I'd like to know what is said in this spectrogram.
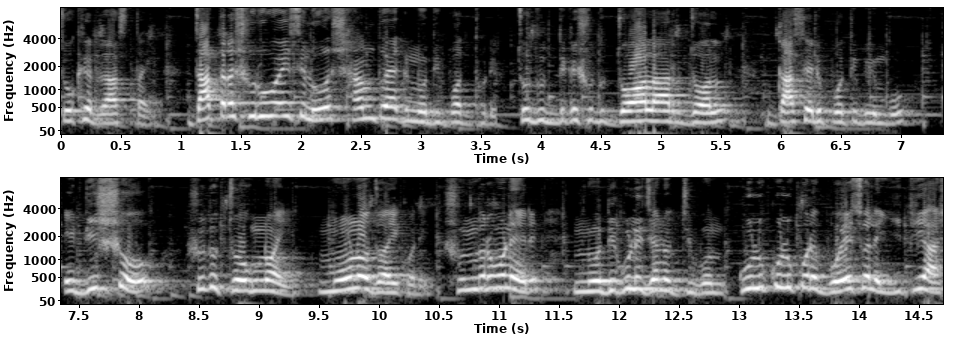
চোখের রাস্তায়। যাত্রা শুরু হয়েছিল শান্ত এক নদীপথ ধরে। চতুর্দিকে শুধু জল আর জল, গাছের প্রতিবিম্ব। এই দৃশ্য শুধু চোখ নয়, মনও জয় করে। সুন্দরবনের নদীগুলি যেন জীবন কুলকুল করে বয়ে চলে ইতিহাস,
